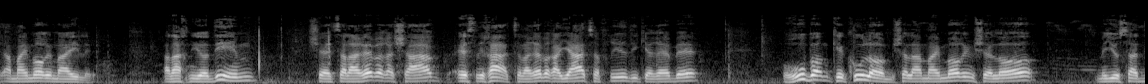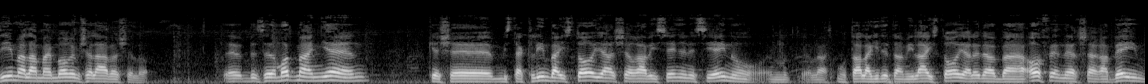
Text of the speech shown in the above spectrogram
המיימורים האלה. אנחנו יודעים שאצל הרב רש"ב, אה, סליחה, אצל הרב ריאץ, הפרידיקי רבה, רובם ככולם של המיימורים שלו מיוסדים על המיימורים של אבא שלו. אה, זה מאוד מעניין כשמסתכלים בהיסטוריה של רבי סיינו נשיאנו, מותר להגיד את המילה היסטוריה, לא יודע, באופן איך שהרבים,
